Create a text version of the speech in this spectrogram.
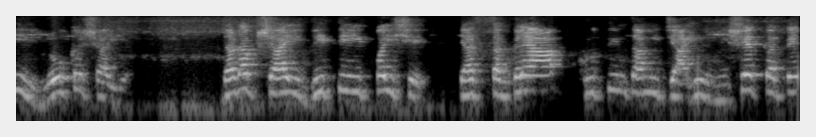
ही लोकशाही आहे. दडपशाही भीती पैसे या सगळ्या कृतींचा मी जाहीर निषेध करते.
